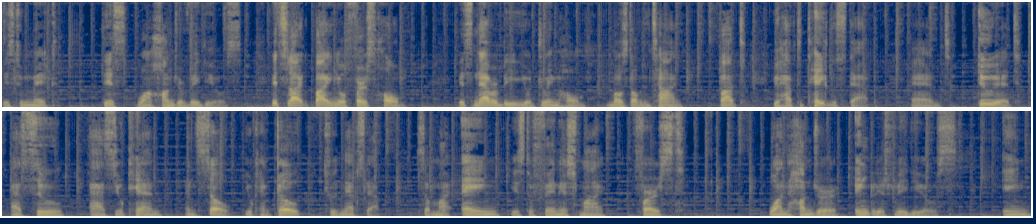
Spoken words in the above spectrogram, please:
is to make these 100 videos. It's like buying your first home. It's never be your dream home most of the time, but you have to take the step and do it as soon as you can, and so you can go to the next step. So my aim is to finish my first 100 English videos in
